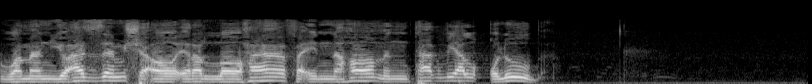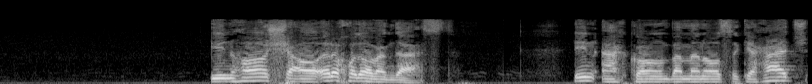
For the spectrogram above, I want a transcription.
و من یعظم شعائر الله فانها من تقوی القلوب. اینها شعائر خداونده است. این احکام و مناسک حج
